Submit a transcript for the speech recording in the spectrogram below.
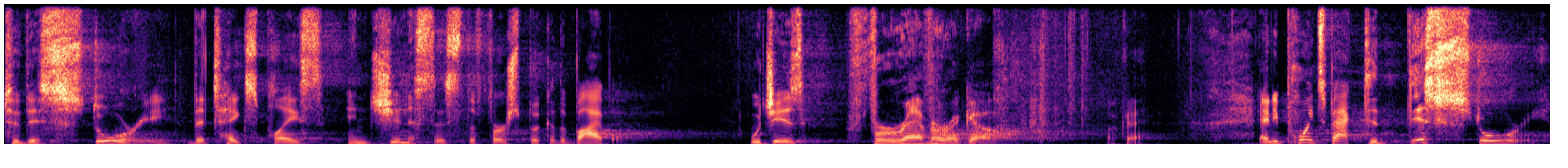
to this story that takes place in Genesis, the first book of the Bible, which is forever ago. Okay? And he points back to this story.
